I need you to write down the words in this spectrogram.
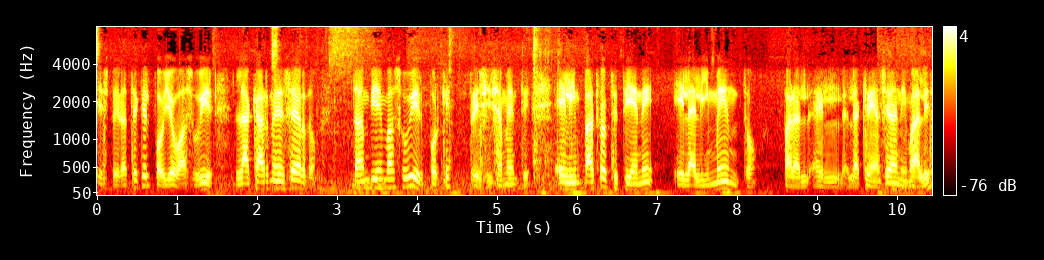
espérate que el pollo va a subir. La carne de cerdo también va a subir. ¿Por qué? Precisamente el impacto que tiene el alimento para el- el- la crianza de animales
